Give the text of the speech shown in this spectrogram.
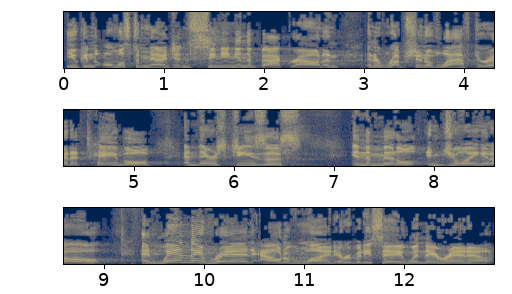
You can almost imagine singing in the background and an eruption of laughter at a table. And there's Jesus in the middle enjoying it all. And when they ran out of wine, everybody say, when they ran out.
